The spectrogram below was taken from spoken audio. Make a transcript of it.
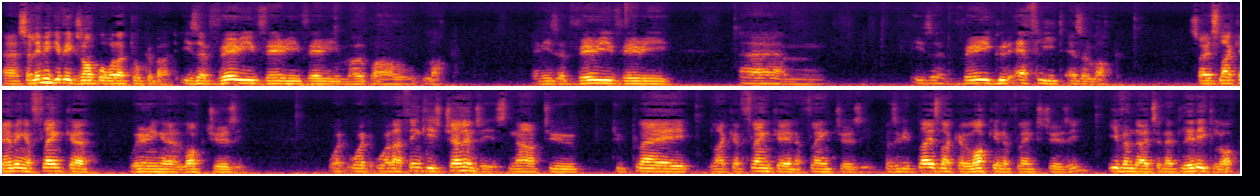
Uh, so let me give you an example what I talk about. He's a very, very, very mobile lock, and he's a very, very, um, he's a very good athlete as a lock. So it's like having a flanker wearing a lock jersey. What what what I think his challenge is now to to play like a flanker in a flank jersey. Because if he plays like a lock in a flank jersey, even though it's an athletic lock,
